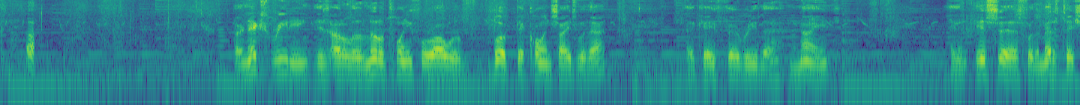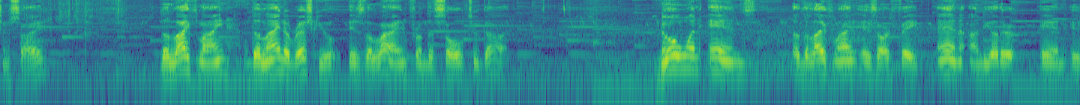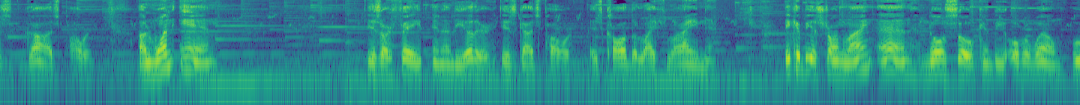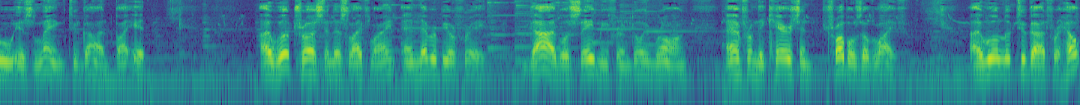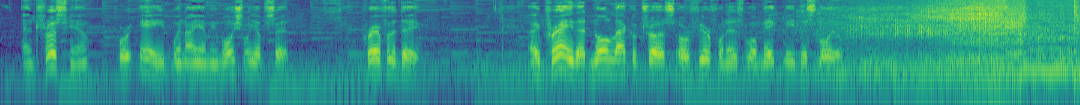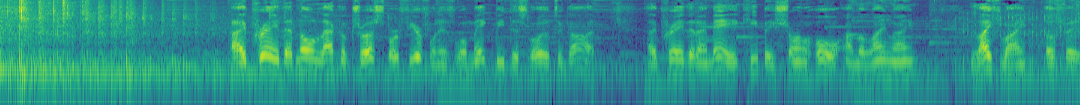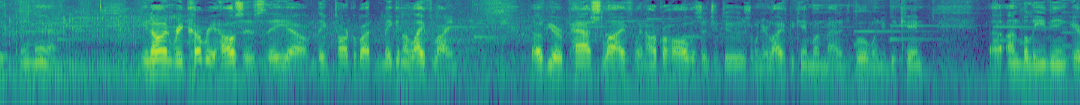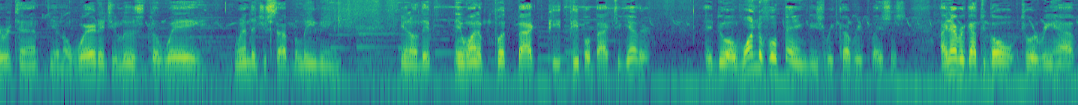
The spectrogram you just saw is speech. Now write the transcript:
Our next reading is out of a little 24 hour book that coincides with that. Okay, February the 9th. And it says for the meditation side, the lifeline, the line of rescue, is the line from the soul to God. No one ends of the lifeline is our fate, and on the other end is God's power. On one end is our fate, and on the other is God's power. It's called the lifeline. It can be a strong line, and no soul can be overwhelmed who is linked to God by it. I will trust in this lifeline and never be afraid. God will save me from doing wrong and from the cares and troubles of life. I will look to God for help and trust Him for aid when I am emotionally upset. Prayer for the day. I pray that no lack of trust or fearfulness will make me disloyal. I pray that no lack of trust or fearfulness will make me disloyal to God. I pray that I may keep a strong hold on the line line, lifeline of faith. Amen. You know, in recovery houses, they uh, they talk about making a lifeline of your past life when alcohol was introduced, when your life became unmanageable, when you became uh, unbelieving, irritant. You know, where did you lose the way? When did you stop believing? You know, they, they want to put back pe- people back together. They do a wonderful thing, these recovery places. I never got to go to a rehab,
